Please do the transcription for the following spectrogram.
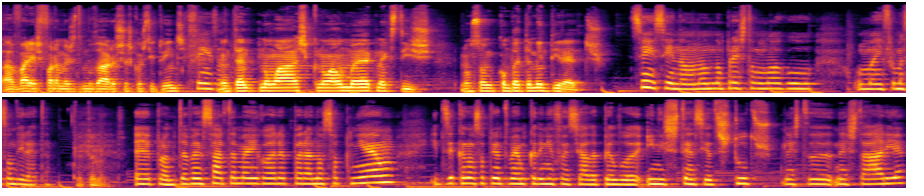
há várias formas de mudar os seus constituintes. Sim, exato. no entanto, não há, acho que não há uma, como é que se diz? Não são completamente diretos. Sim, sim, não, não, não prestam logo uma informação direta. Exatamente. Uh, pronto, avançar também agora para a nossa opinião e dizer que a nossa opinião também é um bocadinho influenciada pela inexistência de estudos neste, nesta área.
